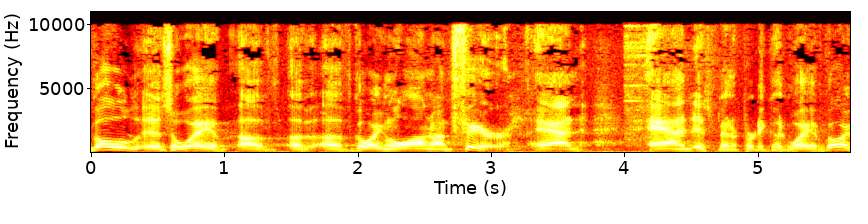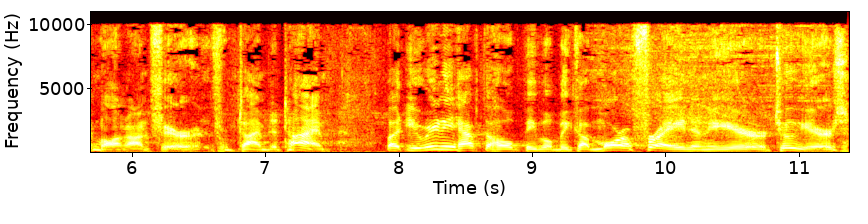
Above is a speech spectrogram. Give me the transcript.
gold is a way of, of, of, going long on fear. And and it's been a pretty good way of going long on fear from time to time. But you really have to hope people become more afraid in a year or two years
